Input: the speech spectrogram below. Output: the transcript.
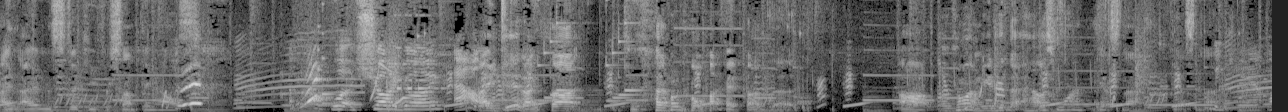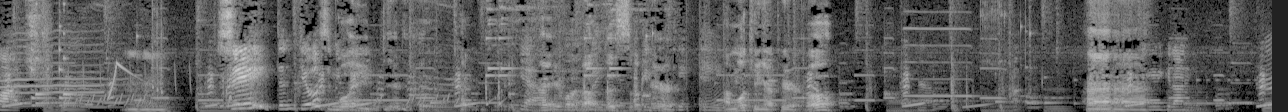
I, I mistook you for something else. What, shy guy? Ow. I did. I thought. I don't know why I thought that. Uh, come on, we can hit that house more? Guess not. Guess not. We can't watch. Mm-hmm. See? Didn't give us anything. Well, you did hit it, technically. Yeah, hey, what about like, this up here? I'm looking up here. Oh! I need to get on you.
